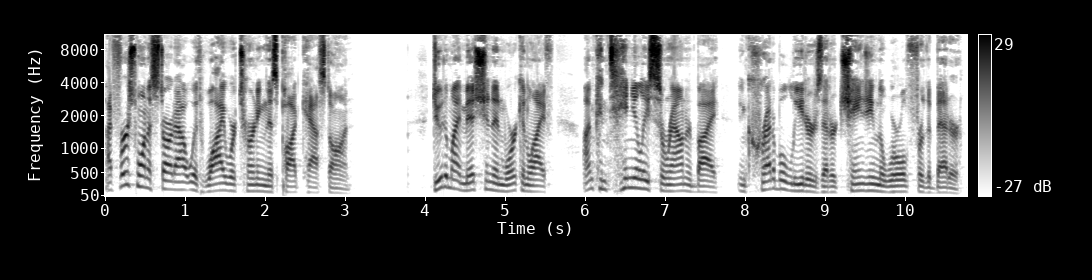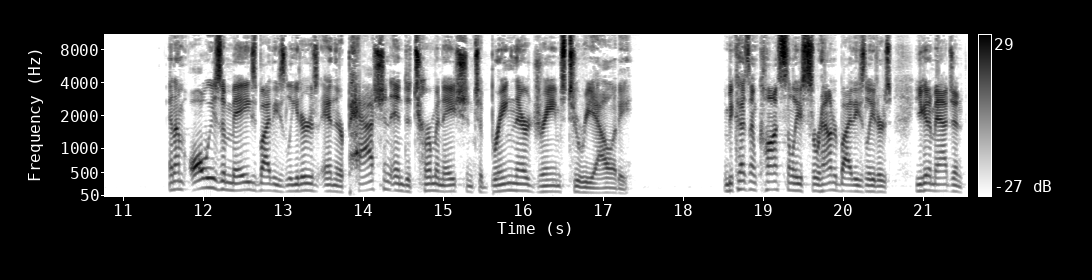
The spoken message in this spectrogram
I first want to start out with why we're turning this podcast on. Due to my mission and work in life, I'm continually surrounded by incredible leaders that are changing the world for the better. And I'm always amazed by these leaders and their passion and determination to bring their dreams to reality. And because I'm constantly surrounded by these leaders, you can imagine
